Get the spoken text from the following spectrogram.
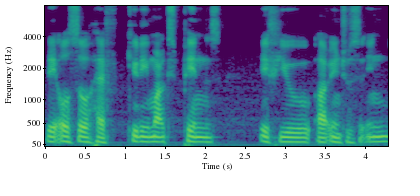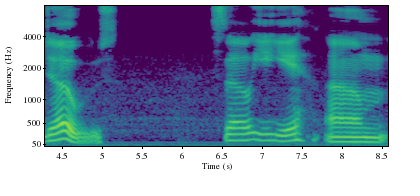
They also have cutie marks pins if you are interested in those. So yeah, yeah. Um,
